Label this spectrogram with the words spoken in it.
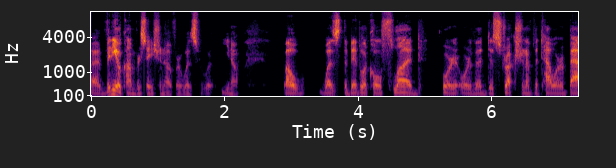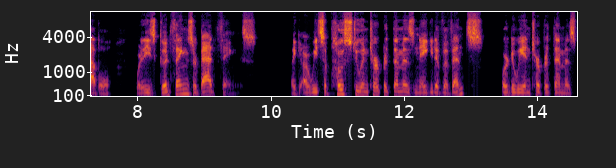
uh, video conversation over was you know well was the biblical flood or or the destruction of the tower of babel were these good things or bad things? Like are we supposed to interpret them as negative events or do we interpret them as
